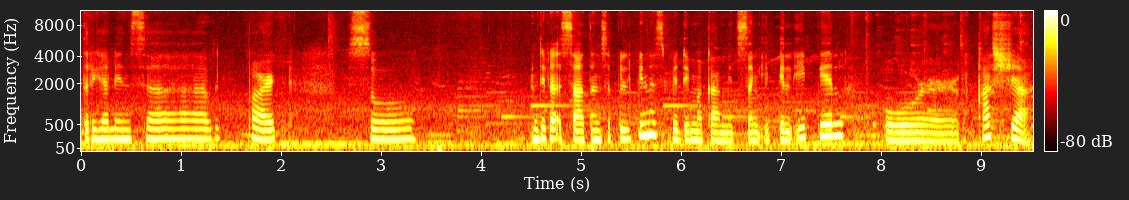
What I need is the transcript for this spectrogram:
tree halin sa park so dira sa aton sa Pilipinas pwede magamit sang ipil-ipil or kasya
